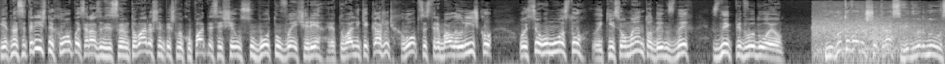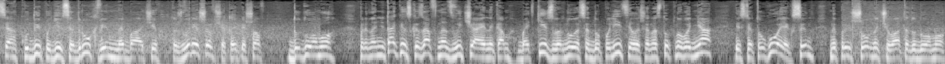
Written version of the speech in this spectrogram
15-річний хлопець разом зі своїм товаришем пішли купатися ще у суботу ввечері. Рятувальники кажуть, хлопці стрибали у річку. Ось цього мосту у якийсь момент один з них зник під водою. Його товариш якраз відвернувся. Куди подівся друг, він не бачив. Тож вирішив, що той пішов додому. Принаймні так він сказав надзвичайникам. Батьки ж звернулися до поліції лише наступного дня, після того, як син не прийшов ночувати додому.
